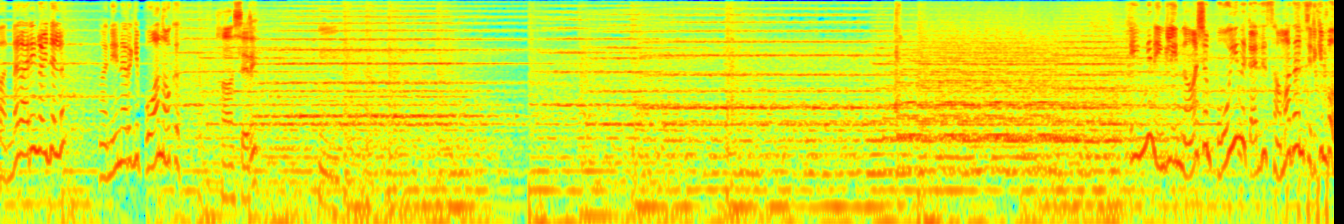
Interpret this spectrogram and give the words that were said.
വന്ന കാര്യം കഴിഞ്ഞല്ലോ. അനിയൻ ഇറങ്ങി പോവാൻ നോക്ക്. ആ ശരി. എങ്ങനെയെങ്കിലും ഈ നാശം പോയി എന്ന് കരുതി സമാധാനിച്ചിരിക്കുമ്പോ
